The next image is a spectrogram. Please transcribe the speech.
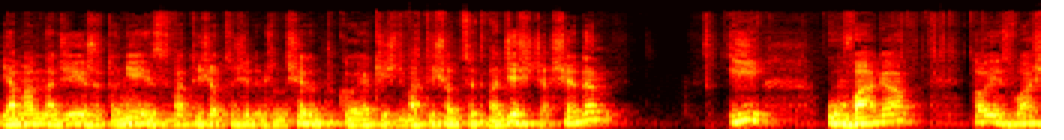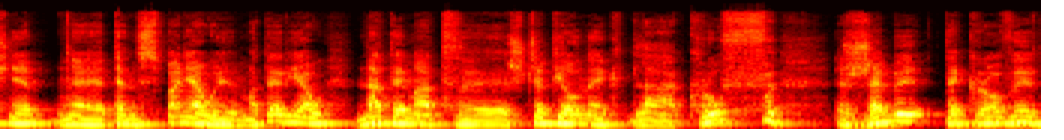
Ja mam nadzieję, że to nie jest 2077, tylko jakieś 2027. I uwaga, to jest właśnie e, ten wspaniały materiał na temat e, szczepionek dla krów, żeby te krowy,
